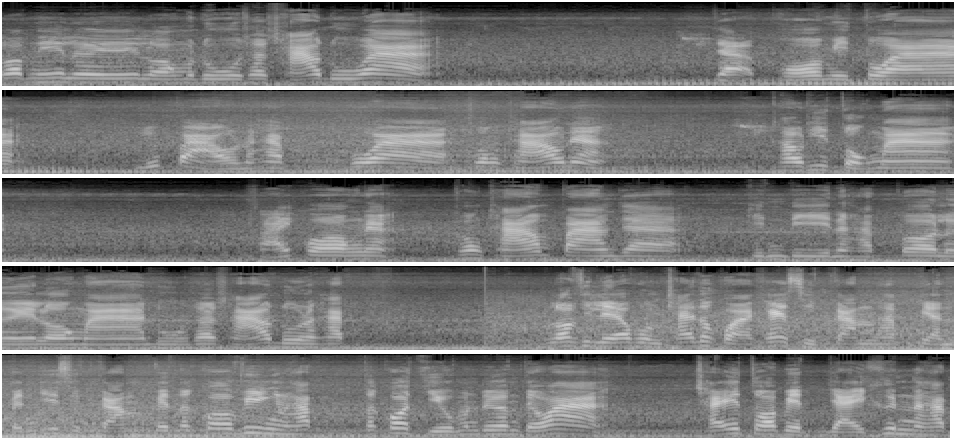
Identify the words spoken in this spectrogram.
รอบนี้เลยลองมาดูเช้าๆดูว่า จะพอมีตัวหรือเปล่านะครับ เพราะว่าช่วงเช้าเนี่ย เท่าที่ตกมาสายคลองเนี่ยช่วงเช้าปลาจะ กินดีนะครับ ก็เลยลองมาดูเช้าๆดูนะครับ รอบที่แล้วผมใช้ตะกว่าแค่ 10 กรัมครับ เปลี่ยนเป็น 20 กรัม เป็นตะก้อวิ่งนะครับ ตะก้อจิ๋วเหมือนเดิม แต่ว่าใช้ตัวเบ็ดใหญ่ขึ้นนะครับ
